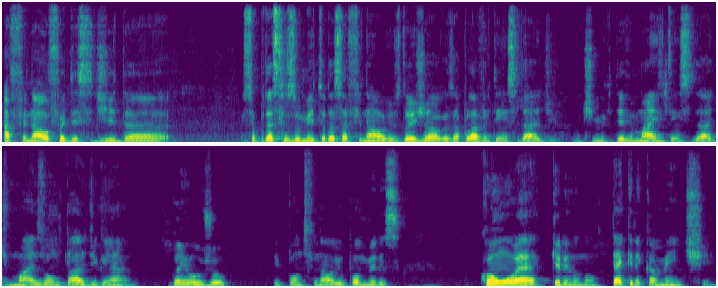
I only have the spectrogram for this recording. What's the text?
a final foi decidida se eu pudesse resumir toda essa final e os dois jogos, a palavra intensidade. O time que teve mais intensidade, mais vontade de ganhar, ganhou o jogo e ponto final. E o Palmeiras, como é, querendo ou não, tecnicamente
